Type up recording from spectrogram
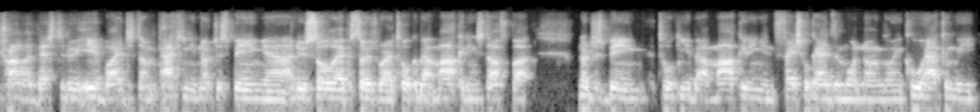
try my best to do here by just unpacking and not just being, uh, I do solo episodes where I talk about marketing stuff, but not just being talking about marketing and Facebook ads and whatnot and going, cool, how can we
